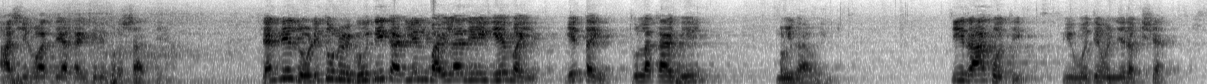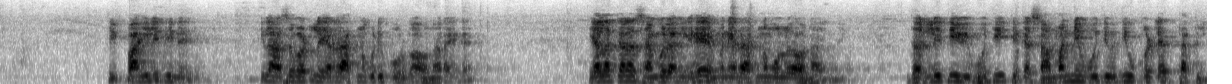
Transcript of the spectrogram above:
आशीर्वाद द्या काहीतरी प्रसाद द्या. त्यांनी जोडीतून विभूती काढली आणि बाईला दिली घे बाई घे ताई तुला काय होईल? मुलगा होईल. ती राख होती विभूती म्हणजे रक्षा. ती पाहिली तिने. तिला असं वाटलं याला राखणं कुठे पोरगा होणार आहे का याला त्याला सांगू लागली हे म्हणे राखणं मुलगा होणार नाही. धरली ती विभूती ती का सामान्य विभूती होती उकडल्यात टाकली.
